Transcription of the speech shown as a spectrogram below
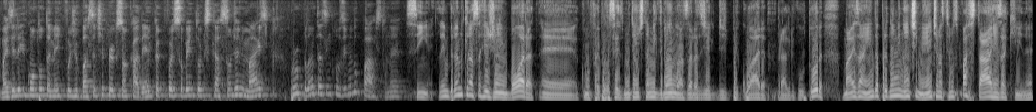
mas ele contou também que foi de bastante repercussão acadêmica, que foi sobre a intoxicação de animais por plantas, inclusive no pasto, né? Sim. Lembrando que nossa região, embora, é, como falei para vocês, muita gente está migrando nas áreas de, de pecuária para agricultura, mas ainda predominantemente nós temos pastagens aqui, né?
